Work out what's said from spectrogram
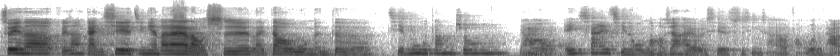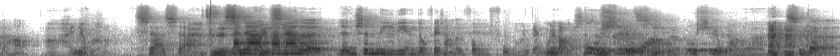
所以呢，非常感谢今天赖赖老师来到我们的节目当中。然后，哎，下一集呢，我们好像还有一些事情想要访问他的哈。啊，还有哈，是啊，是啊，真的是大家大家的人生历练都非常的丰富。我们两位老师故事王，故事王啊，是的，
